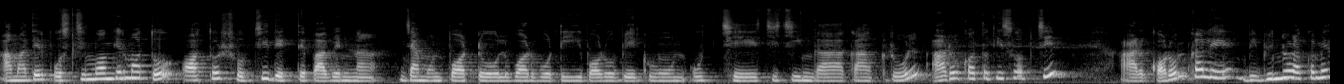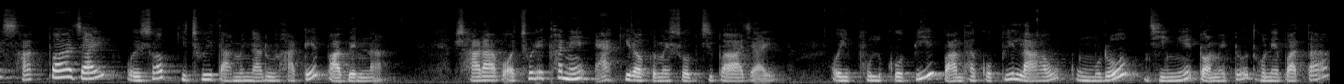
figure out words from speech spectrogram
আমাদের পশ্চিমবঙ্গের মতো অত সবজি দেখতে পাবেন না। যেমন পটল, বরবটি, বড় বেগুন, উচ্ছে, চিচিঙ্গা, কাঁকরোল, আরও কত কি সবজি আর গরমকালে বিভিন্ন রকমের শাক পাওয়া যায় ওই সব কিছুই তামিলনাড়ুর হাটে পাবেন না। সারা বছর এখানে একই রকমের সবজি পাওয়া যায়। ওই ফুলকপি, বাঁধাকপি, লাউ, কুমড়ো, ঝিঙে, টমেটো, ধনেপাতা,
